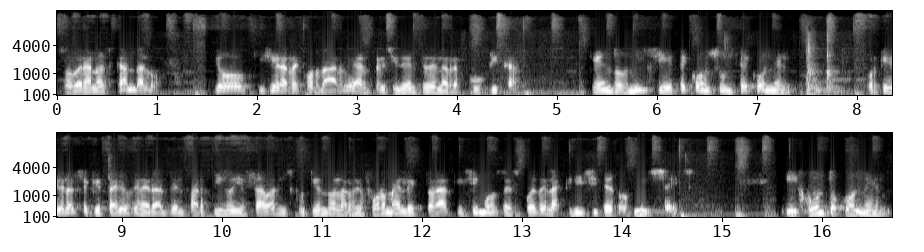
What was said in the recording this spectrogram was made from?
soberano escándalo. Yo quisiera recordarle al presidente de la República que en 2007 consulté con él, porque yo era el secretario general del partido y estaba discutiendo la reforma electoral que hicimos después de la crisis de 2006. Y junto con él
